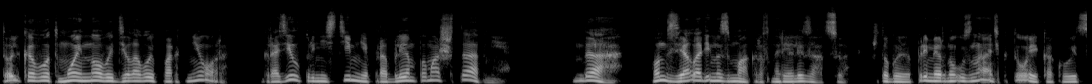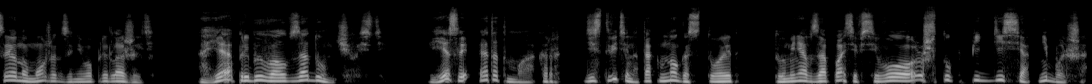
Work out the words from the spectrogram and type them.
Только вот мой новый деловой партнер грозил принести мне проблем помасштабнее. Да, он взял один из макров на реализацию, чтобы примерно узнать, кто и какую цену может за него предложить. А я пребывал в задумчивости. Если этот макр действительно так много стоит, то у меня в запасе всего штук 50, не больше.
